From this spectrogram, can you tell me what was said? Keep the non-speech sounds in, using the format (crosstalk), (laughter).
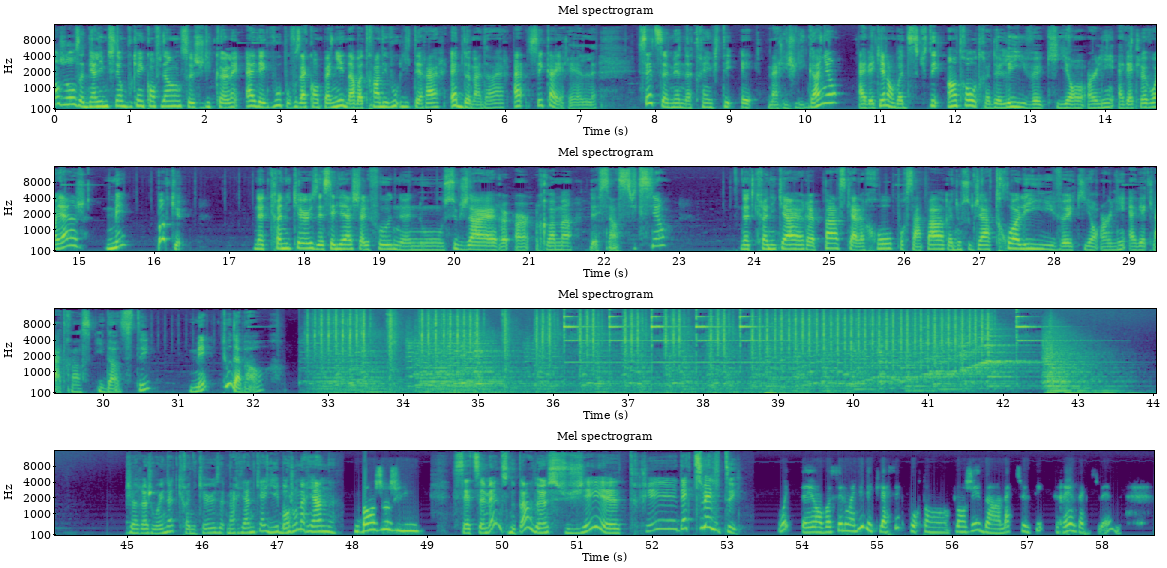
Bonjour, vous êtes bien l'émission Bouquin Confidence, Julie Collin avec vous pour vous accompagner dans votre rendez-vous littéraire hebdomadaire à CKRL. Cette semaine, notre invitée est Marie-Julie Gagnon, avec elle on va discuter entre autres de livres qui ont un lien avec le voyage, mais pas que. Notre chroniqueuse Célia Chalfoun nous suggère un roman de science-fiction, notre chroniqueur Pascal Rowe, pour sa part, nous suggère trois livres qui ont un lien avec la transidentité. Mais tout d'abord... Je rejoins notre chroniqueuse Marianne Caillé. Bonjour Marianne. Bonjour Julie. Cette semaine, tu nous parles d'un sujet euh, très d'actualité. Oui, on va s'éloigner des classiques pour ton plonger dans l'actualité très actuelle.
